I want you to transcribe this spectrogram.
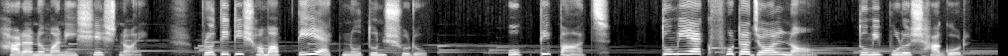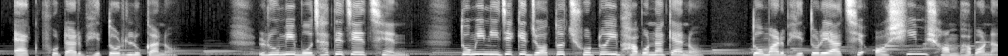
হারানো মানেই শেষ নয়, প্রতিটি সমাপ্তি এক নতুন শুরু। উক্তি পাঁচ, তুমি এক ফোঁটা জল নও, তুমি পুরো সাগর, এক ফোঁটার ভেতর লুকানো। রুমি বোঝাতে চেয়েছেন, তুমি নিজেকে যত ছোটই ভাবো না কেন, তোমার ভেতরে আছে অসীম সম্ভাবনা।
